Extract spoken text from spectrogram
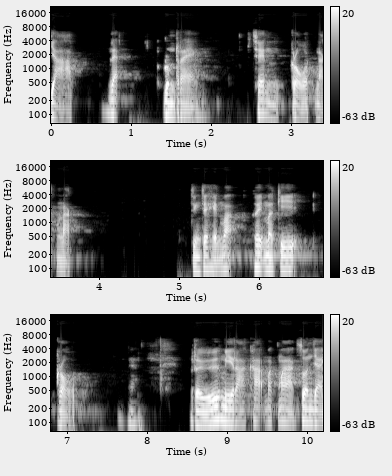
หยาบและรุนแรง เช่น โกรธหนักๆจึงจะเห็นว่าเฮ้ยเมื่อกี้โกรธ หรือมีราคะมาก ๆ ส่วนใหญ่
